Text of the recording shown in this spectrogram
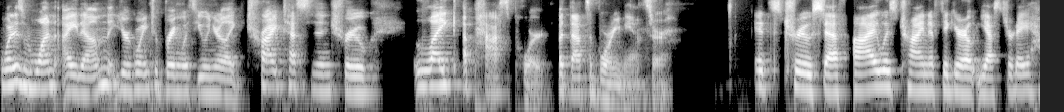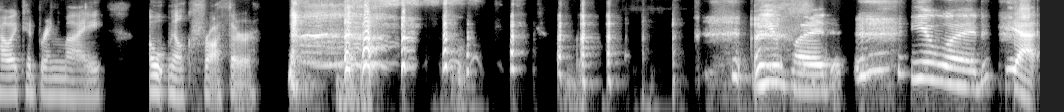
What is one item that you're going to bring with you and you're like tried, tested, and true, like a passport? But that's a boring answer. It's true, Steph. I was trying to figure out yesterday how I could bring my oat milk frother. you would. You would. Yeah.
